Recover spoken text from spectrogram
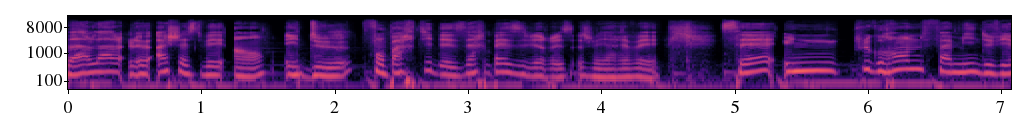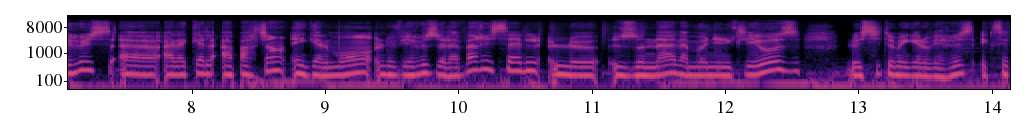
le HSV1 et 2 font partie des herpès virus. Je vais y arriver. C'est une plus grande famille de virus euh, à laquelle appartient également le virus de la varicelle, le zona, la mononucléose, le cytomégalovirus, etc.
